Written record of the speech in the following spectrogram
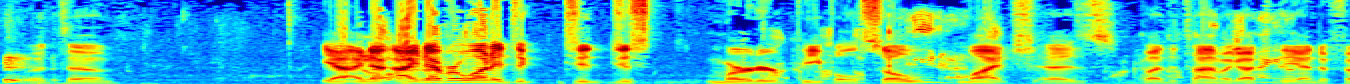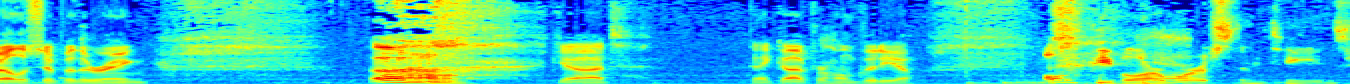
but um, yeah, I, ne- I never wanted to to just murder people so much as by the time I got to the end of Fellowship of the Ring. Oh God! Thank God for home video. Old people are Yeah. worse than teens,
